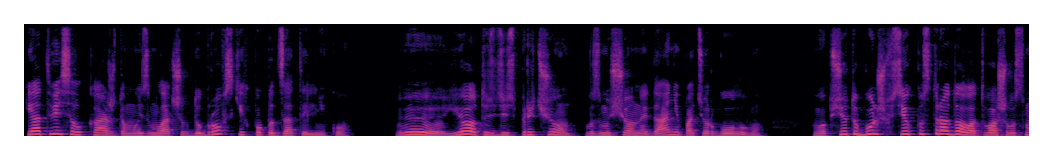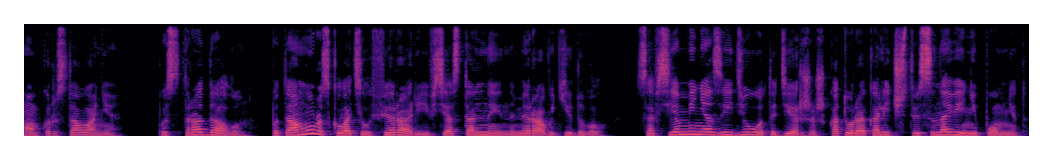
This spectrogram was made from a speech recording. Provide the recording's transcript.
и отвесил каждому из младших Дубровских по подзатыльнику. «Э, я-то здесь при чем?» – возмущенный Даня потер голову. «Вообще-то больше всех пострадал от вашего с мамкой расставания». Пострадал он. Потому расколотил Феррари и все остальные номера выкидывал. «Совсем меня за идиота держишь, который о количестве сыновей не помнит?»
